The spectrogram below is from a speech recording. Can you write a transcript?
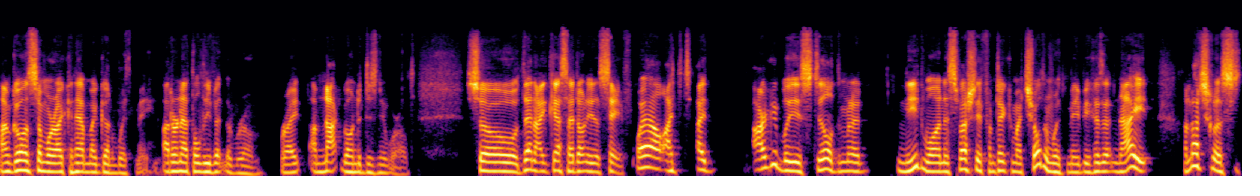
I'm going somewhere I can have my gun with me. I don't have to leave it in the room, right? I'm not going to Disney World. So then I guess I don't need a safe. Well, I, I arguably still I'm going to need one, especially if I'm taking my children with me, because at night I'm not just going to s-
